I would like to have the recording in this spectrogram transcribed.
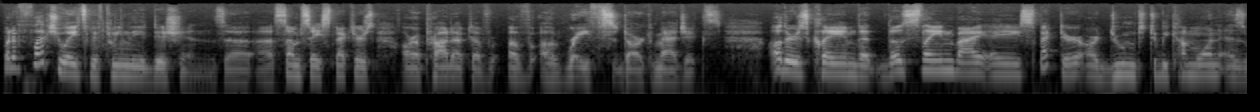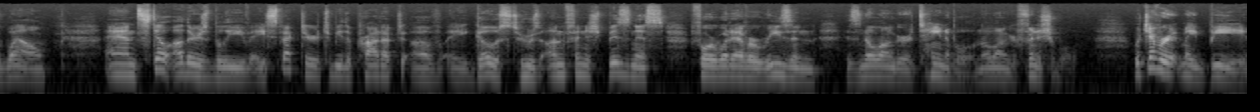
But it fluctuates between the editions. Uh, uh, some say specters are a product of of wraith's dark magics. Others claim that those slain by a specter are doomed to become one as well and still others believe a specter to be the product of a ghost whose unfinished business, for whatever reason, is no longer attainable, no longer finishable. Whichever it may be,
